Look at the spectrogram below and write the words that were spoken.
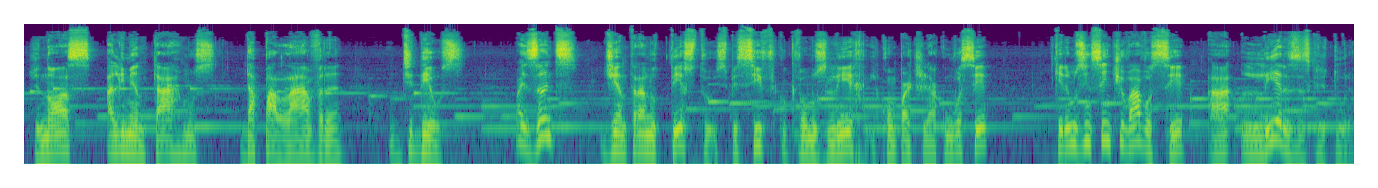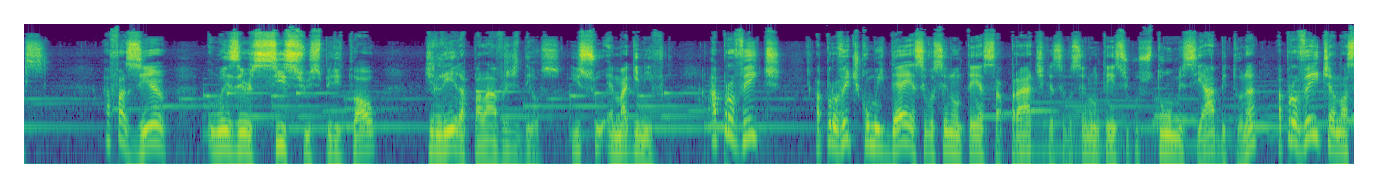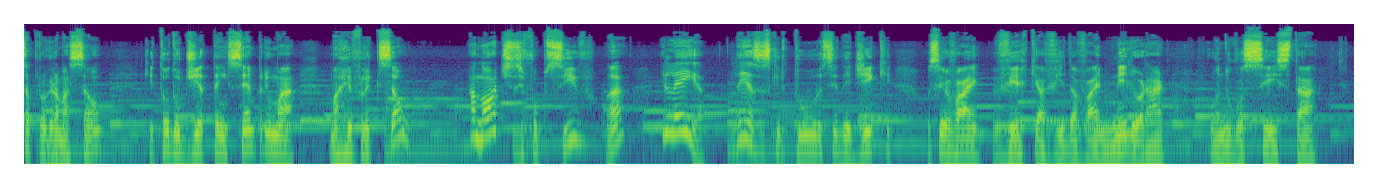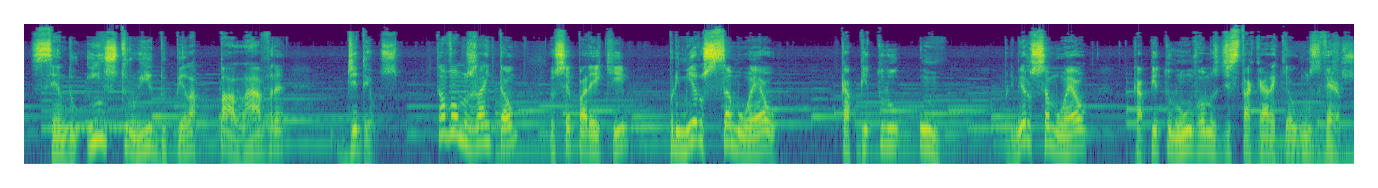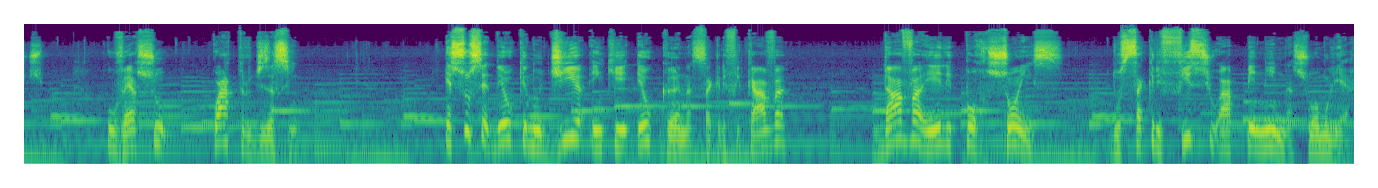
de nós alimentarmos da palavra de Deus. Mas antes de entrar no texto específico que vamos ler e compartilhar com você, queremos incentivar você a ler as Escrituras, a fazer um exercício espiritual de ler a palavra de Deus. Isso é magnífico. Aproveite Aproveite como ideia, se você não tem essa prática, se você não tem esse costume, esse hábito, né? Aproveite a nossa programação, que todo dia tem sempre uma, uma reflexão. Anote se for possível, né? E leia. Leia as escrituras, se dedique. Você vai ver que a vida vai melhorar quando você está sendo instruído pela palavra de Deus. Então vamos lá então. Eu separei aqui 1 Samuel, capítulo 1. 1 Samuel, capítulo 1, vamos destacar aqui alguns versos. O verso 4 diz assim: E sucedeu que no dia em que Eucana sacrificava, dava ele porções do sacrifício a Penina, sua mulher,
